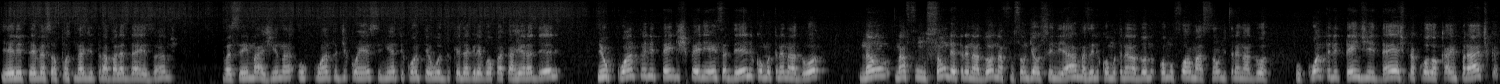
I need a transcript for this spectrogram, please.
e ele teve essa oportunidade de trabalhar 10 anos. Você imagina o quanto de conhecimento e conteúdo que ele agregou para a carreira dele e o quanto ele tem de experiência dele como treinador, não na função de treinador, na função de auxiliar, mas ele como treinador, como formação de treinador, o quanto ele tem de ideias para colocar em prática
